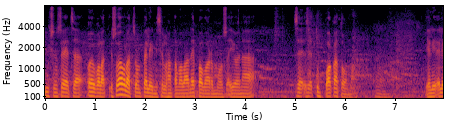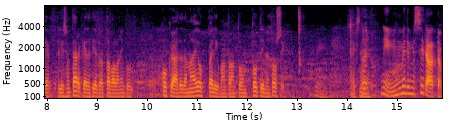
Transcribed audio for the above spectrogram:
Yksi on se, että sä oivallat, jos oivallat sun peli, niin silloinhan tavallaan epävarmuus ei ole enää, se, se tuppaa katoamaan. Hmm. Eli, eli, eli se on tärkeää tietyllä tavalla niin kuin kokea, että tämä ei ole peli, vaan tämä on totinen tosi. Niin. Eikö niin? niin, mä mietin myös sitä, että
